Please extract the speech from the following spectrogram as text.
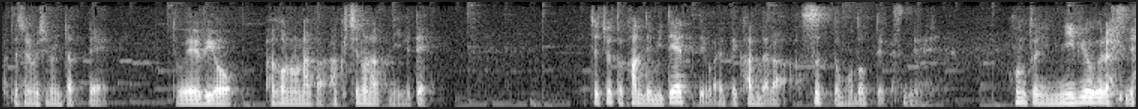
私の後ろに立って親指を顎の中口の中に入れてじゃあちょっと噛んでみてって言われて噛んだらスッと戻ってですね本当に2秒ぐらいで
